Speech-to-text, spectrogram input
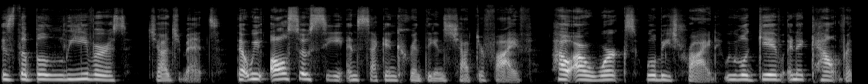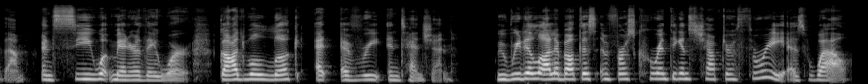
is the believer's judgment that we also see in 2 Corinthians chapter 5 how our works will be tried. We will give an account for them and see what manner they were. God will look at every intention. We read a lot about this in 1 Corinthians chapter 3 as well.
